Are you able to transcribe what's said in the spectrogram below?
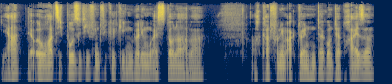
Ja, der Euro hat sich positiv entwickelt gegenüber dem US-Dollar, aber auch gerade von dem aktuellen Hintergrund der Preise,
